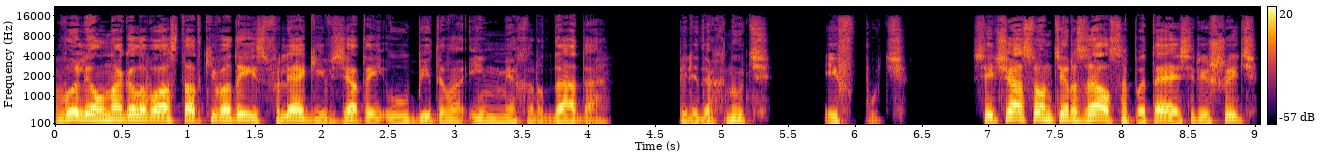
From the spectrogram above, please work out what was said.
вылил на голову остатки воды из фляги, взятой у убитого им Мехрдада. Передохнуть и в путь. Сейчас он терзался, пытаясь решить,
